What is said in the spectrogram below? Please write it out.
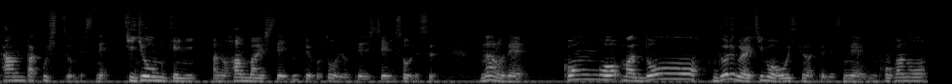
タンパク質をですね企業向けにあの販売していくということを予定しているそうですなので今後、まあ、どうどれぐらい規模が大きくなってですね他の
